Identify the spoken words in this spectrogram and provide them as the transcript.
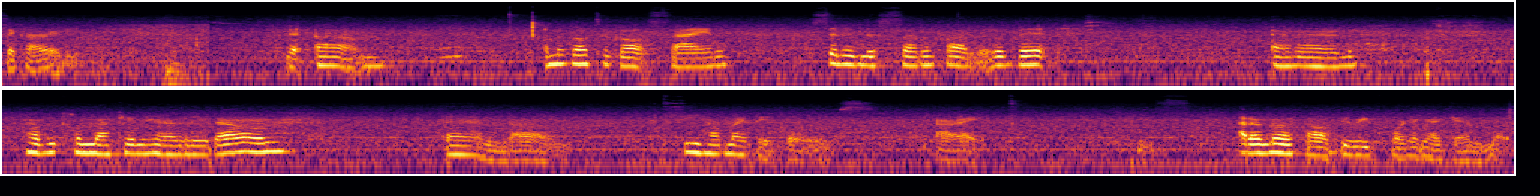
sick already. But, um, I'm about to go outside, sit in the sun for a little bit, and then probably come back in here and lay down and um, see how my day goes. Alright. Peace. I don't know if I'll be recording again, but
